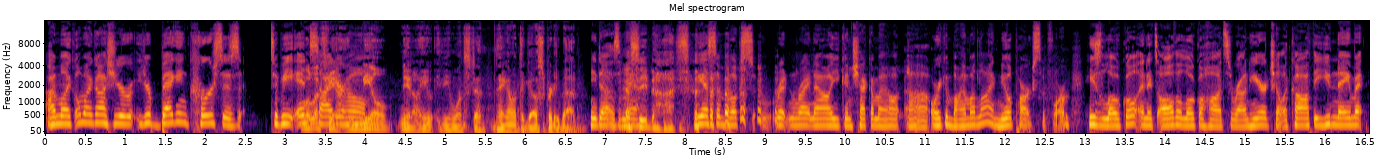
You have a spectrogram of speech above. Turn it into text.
I'm like, oh my gosh, you're you're begging curses to be well, let's inside be your honest, home. Neil, you know, he he wants to hang out with the ghosts pretty bad. He does. Yes, man. he does. he has some books written right now. You can check them out, uh, or you can buy them online. Neil Parks, look for him. He's local, and it's all the local haunts around here. Chillicothe, you name it.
